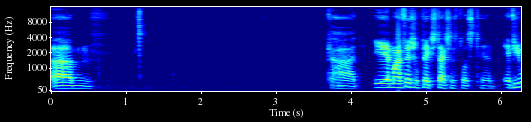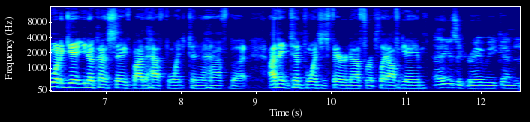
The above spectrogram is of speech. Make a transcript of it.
Um, God, yeah, my official pick is Texans plus ten. If you want to get, you know, kind of safe, buy the half point to ten and a half. But I think ten points is fair enough for a playoff game. I think it's a great weekend to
